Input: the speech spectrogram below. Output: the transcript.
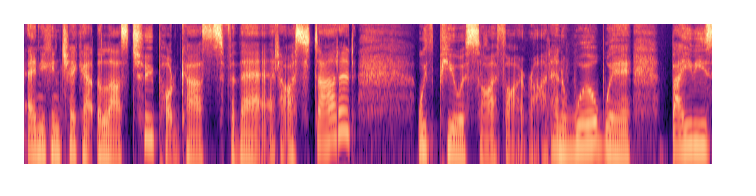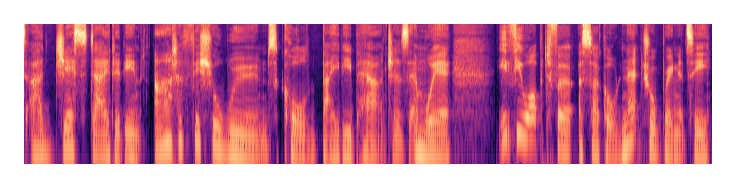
and you can check out the last two podcasts for that, I started with pure sci fi, right? And a world where babies are gestated in artificial wombs called baby pouches, and where if you opt for a so called natural pregnancy,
